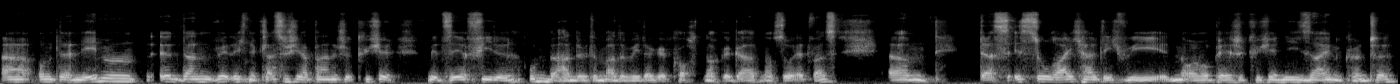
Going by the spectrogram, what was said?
Äh, und daneben dann wirklich eine klassische japanische Küche mit sehr viel Unbehandeltem, also weder gekocht noch gegart noch so etwas. Ähm, das ist so reichhaltig, wie eine europäische Küche nie sein könnte.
